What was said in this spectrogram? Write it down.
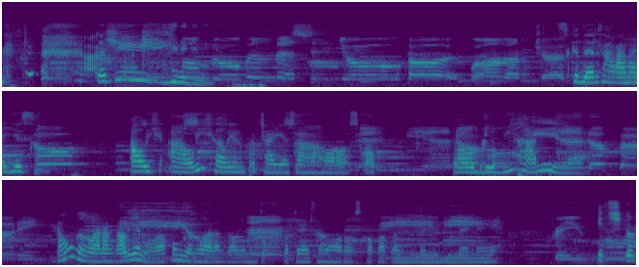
Tapi gini gini. sekedar saran aja sih. alih-alih kalian percaya sama horoskop. terlalu berlebihan ya aku nggak ngelarang kalian loh aku nggak ngelarang kalian untuk percaya sama horoskop atau gimana gimana ya it's your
